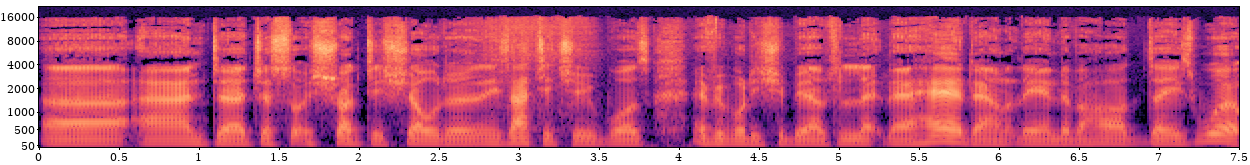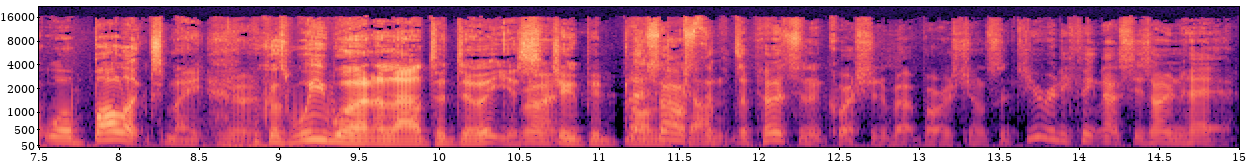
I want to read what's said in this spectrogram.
uh, and uh, just sort of shrugged his shoulder. And his attitude was, everybody should be able to let their hair down at the end of a hard day's work. Well, bollocks, mate, because we weren't allowed to do it. You Right. stupid blonde Let's ask the, the pertinent question about Boris Johnson. Do you really think that's his own hair?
